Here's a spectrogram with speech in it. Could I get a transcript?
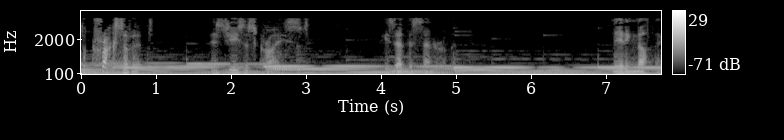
the crux of it is Jesus Christ. He's at the center needing nothing.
